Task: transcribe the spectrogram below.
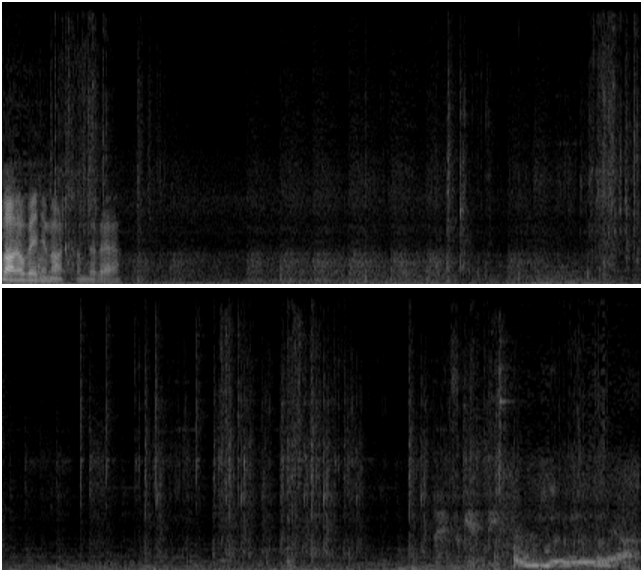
Lan o benim arkamda be. Oh yeah.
